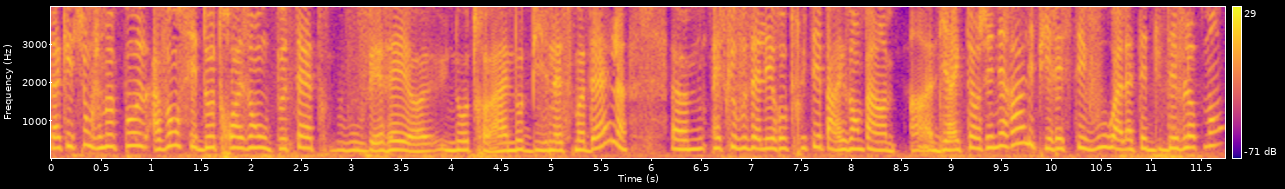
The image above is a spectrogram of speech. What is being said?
La question que je me pose avant ces deux trois ans, ou peut-être vous verrez euh, une autre, un autre business model, euh, est-ce que vous allez recruter par exemple un, un directeur général et puis restez-vous à la tête du développement?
